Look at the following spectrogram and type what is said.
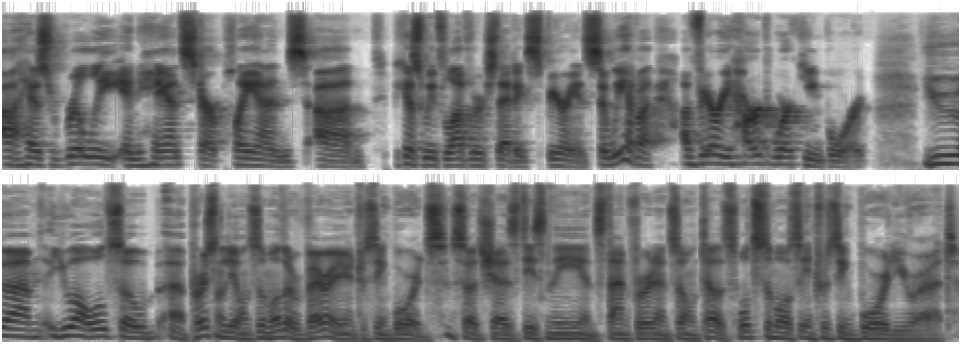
uh, has really enhanced our plans um, because we've leveraged that experience. So we have a, a very hardworking board. You um, you are also uh, personally on some other very interesting boards such as disney and stanford and so on. Tell us what's the most interesting board you're at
